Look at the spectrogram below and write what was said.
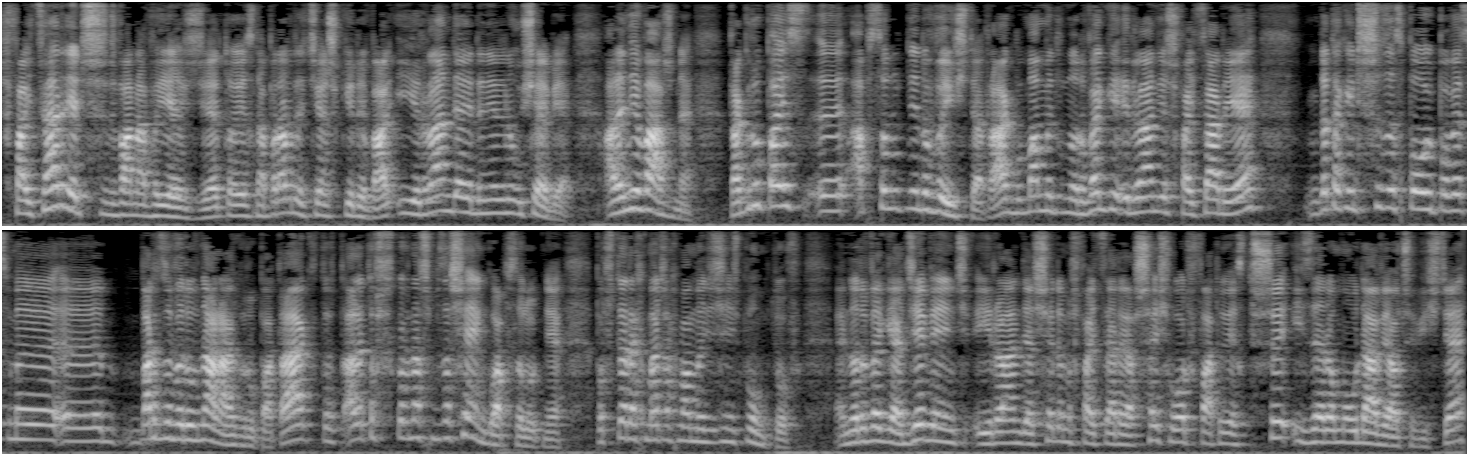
Szwajcarię 3-2 na wyjeździe, to jest naprawdę ciężki rywal i Irlandia 1-1 u siebie. Ale nieważne. Ta grupa jest y, absolutnie do wyjścia, tak? Bo mamy tu Norwegię, Irlandię, Szwajcarię. Do takiej trzy zespoły powiedzmy y, bardzo wyrównana grupa, tak? To, ale to wszystko w naszym zasięgu absolutnie. Po czterech meczach mamy 10 punktów. E, Norwegia 9, Irlandia 7, Szwajcaria 6, Łotwa tu jest 3 i 0 Mołdawia oczywiście.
